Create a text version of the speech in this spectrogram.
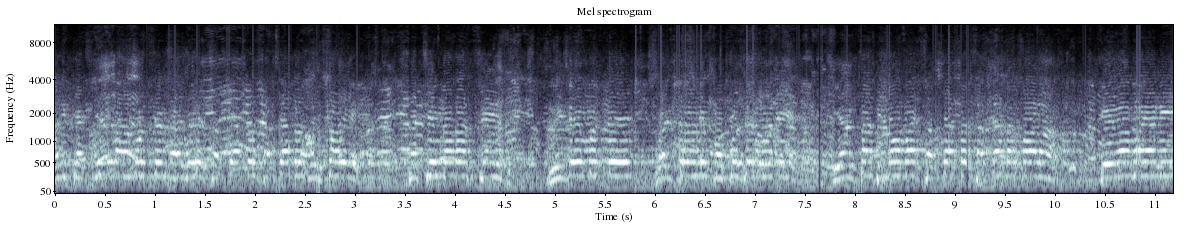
आणि ड्रायव्हर सत्याहत्तर सत्याहत्तर घुसाळे सचिन नाना सिंग विजयमध्ये फलटण आणि पप्पूशेरवाने यांचा धनोबाई सत्याहत्तर सत्याहत्तर पाहणा. देवाबाई आणि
